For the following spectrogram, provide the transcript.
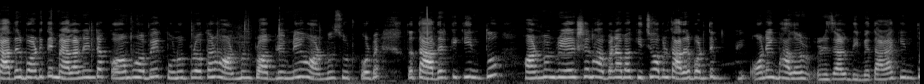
যাদের বডিতে মেলানিনটা কম হবে, কোনো প্রকার হরমোন প্রবলেম নেই হরমোন শ্যুট করবে, তো তাদেরকে কিন্তু হরমোন রিয়াকশন হবে না বা কিছু হবে তাদের বডিতে অনেক ভালো রেজাল্ট দিবে। তারা কিন্তু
